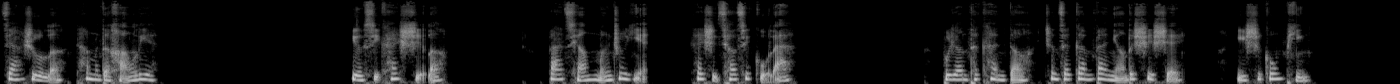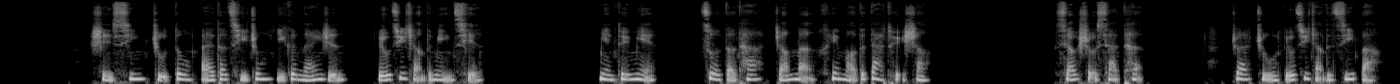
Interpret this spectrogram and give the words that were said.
加入了他们的行列。游戏开始了，八强蒙住眼，开始敲起鼓来。不让他看到正在干伴娘的是谁，以示公平。沈星主动来到其中一个男人刘局长的面前，面对面坐到他长满黑毛的大腿上，小手下探，抓住刘局长的鸡巴。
